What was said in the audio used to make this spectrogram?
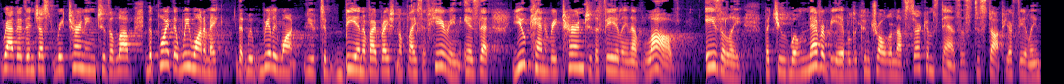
rather than just returning to the love. The point that we want to make that we really want you to be in a vibrational place of hearing is that you can return to the feeling of love easily but you will never be able to control enough circumstances to stop your feeling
